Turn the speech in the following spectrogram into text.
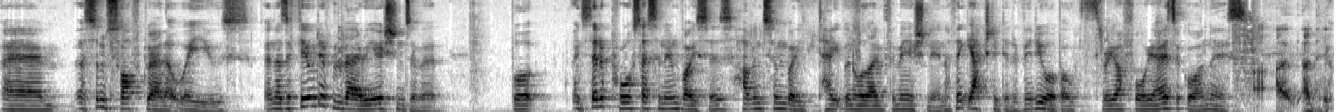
um, there's some software that we use, and there's a few different variations of it. But instead of processing invoices, having somebody typing all that information in, I think you actually did a video about three or four years ago on this. I, I, did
